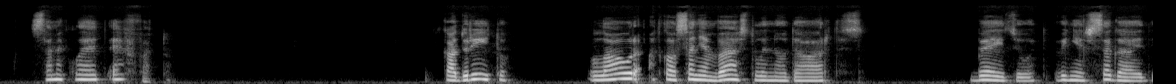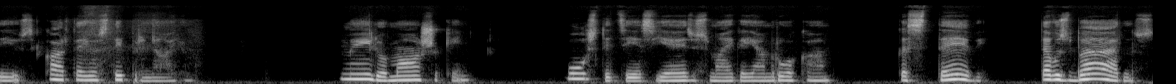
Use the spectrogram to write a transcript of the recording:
- sameklēt efatu. Kādu rītu Laura atkal saņem vēstuli no dārtas Beidzot, viņa ir sagaidījusi kārtējo stiprinājumu. Mīļo māšakiņ, uzticies Jēzus maigajām rokām, kas tevi, tavus bērnus,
